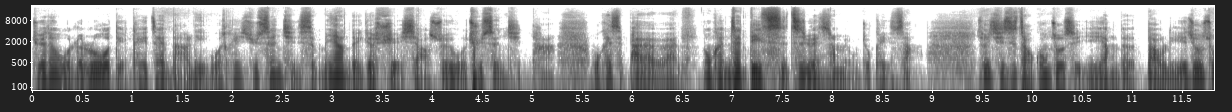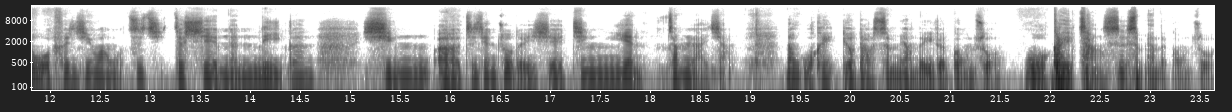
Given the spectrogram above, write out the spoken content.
觉得我的弱点可以在哪里，我可以去申请什么样的一个学校，所以我去申请它，我开始排排排，我可能在第十志愿上面我就可以上，所以其实找工作是一样的道理，也就是说，我分析完我自己这些能力跟行呃之前做的一些经验上面来讲。那我可以丢到什么样的一个工作？我可以尝试什么样的工作？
